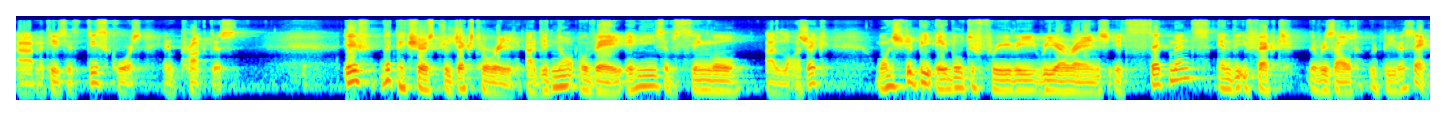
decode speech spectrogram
uh, Matisse's discourse and practice. If the picture's trajectory uh, did not obey any sort of single logic, one should be able to freely rearrange its segments and the effect, the result would be the same.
